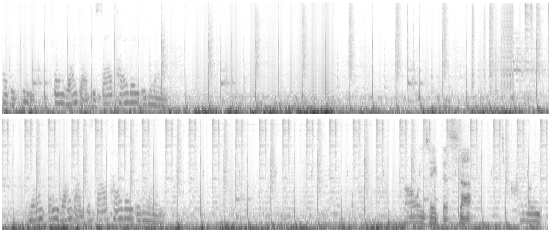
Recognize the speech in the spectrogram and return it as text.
In 500 feet, turn right onto South Highway 89. Now turn right onto South Highway 89. Always hate this stop. It's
